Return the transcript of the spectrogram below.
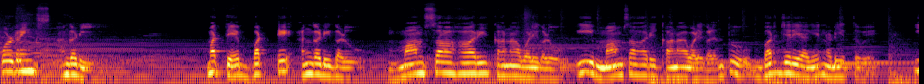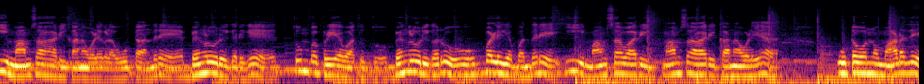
ಕೋಲ್ಡ್ ಡ್ರಿಂಕ್ಸ್ ಅಂಗಡಿ. ಮತ್ತೆ ಬಟ್ಟೆ ಅಂಗಡಿಗಳು, ಮಾಂಸಾಹಾರಿ ಖಾನಾವಳಿಗಳು. ಈ ಮಾಂಸಾಹಾರಿ ಖಾನಾವಳಿಗಳಂತೂ ಭರ್ಜರಿಯಾಗಿ ನಡೆಯುತ್ತವೆ. ಈ ಮಾಂಸಾಹಾರಿ ಖಾನಾವಳಿಗಳ ಊಟ ಅಂದರೆ ಬೆಂಗಳೂರಿಗರಿಗೆ ತುಂಬ ಪ್ರಿಯವಾದದ್ದು. ಬೆಂಗಳೂರಿಗರು ಹುಬ್ಬಳ್ಳಿಗೆ ಬಂದರೆ ಈ ಮಾಂಸಾಹಾರಿ ಮಾಂಸಾಹಾರಿ ಖಾನಾವಳಿಯ ಊಟವನ್ನು ಮಾಡದೆ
